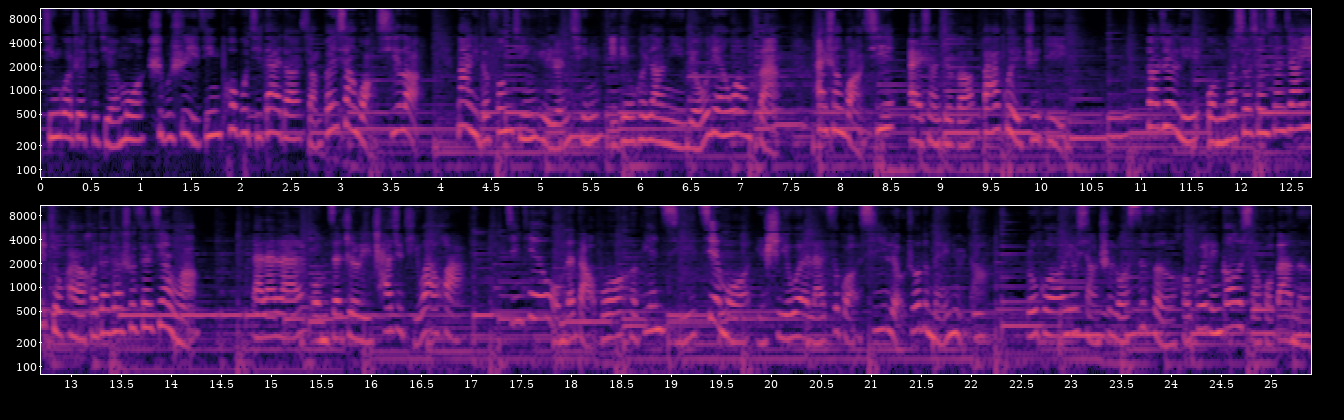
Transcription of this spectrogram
经过这次节目，是不是已经迫不及待的想奔向广西了？那里的风景与人情一定会让你流连忘返，爱上广西，爱上这个八桂之地。到这里，我们的休闲三加一就快要和大家说再见了。来来来，我们在这里插句题外话。今天我们的导播和编辑芥末也是一位来自广西柳州的美女呢。如果有想吃螺蛳粉和龟苓膏的小伙伴们，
